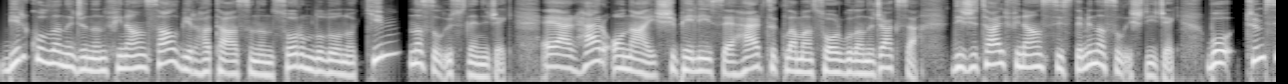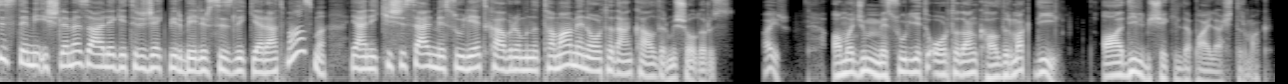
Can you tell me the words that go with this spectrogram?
bir kullanıcının finansal bir hatasının sorumluluğunu kim nasıl üstlenecek? Eğer her onay şüpheli ise her tıklama sorgulanacaksa dijital finans sistemi nasıl işleyecek? Bu tüm sistemi işlemez hale getirecek bir belirsizlik yaratmaz mı? Yani kişisel mesuliyet kavramını tamamen ortadan kaldırmış oluruz. Hayır, amacım mesuliyeti ortadan kaldırmak değil, adil bir şekilde paylaştırmak.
